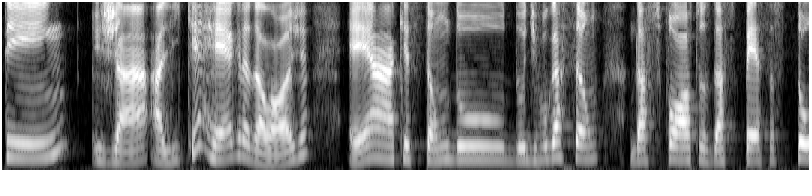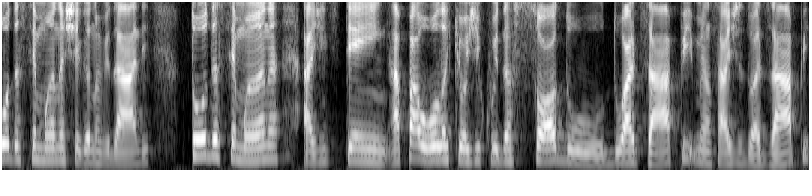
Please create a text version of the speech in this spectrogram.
tem já ali que é regra da loja é a questão do, do divulgação das fotos, das peças. Toda semana chega novidade. Toda semana a gente tem a Paola, que hoje cuida só do, do WhatsApp, mensagens do WhatsApp.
